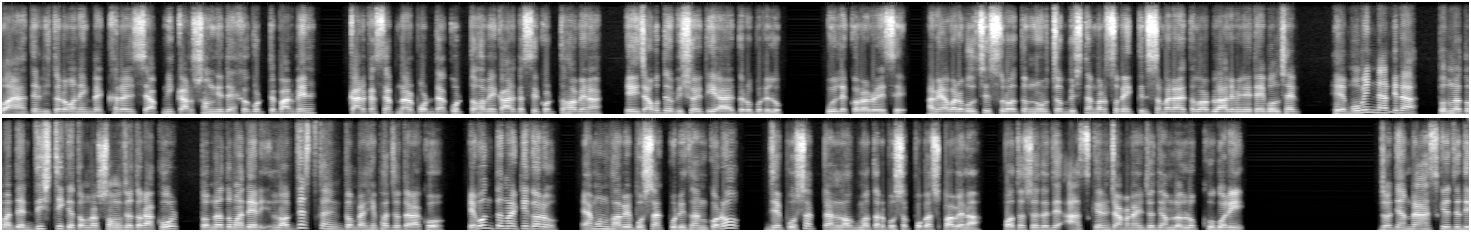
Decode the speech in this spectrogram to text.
আয়াতের ভিতরে অনেক ব্যাখ্যা রয়েছে, আপনি কার সঙ্গে দেখা করতে পারবেন, কার কাছে আপনার পর্দা করতে হবে, কার কাছে করতে হবে না, এই যাবতীয় বিষয়টি আয়াতের উপরে উল্লেখ করা রয়েছে। আমি আবার বলছি, সুরত নূর চব্বিশ নম্বর সুরে, একত্রিশ নম্বর আয়াত, আল্লাহ আলমিন এটাই বলছেন, হে মুমিন নারীরা, তোমরা তোমাদের দৃষ্টিকে তোমরা সংযত রাখো, তোমরা তোমাদের লজ্জাস্থান তোমরা হেফাজতে রাখো, এবং তোমরা কি করো? এমন ভাবে পোশাক পরিধান করো, যে পোশাকটা নগ্নতার পোশাক প্রকাশ পাবে না। অথচ যদি আজকের জামানায় যদি আমরা লক্ষ্য করি, যদি আমরা আজকে যদি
